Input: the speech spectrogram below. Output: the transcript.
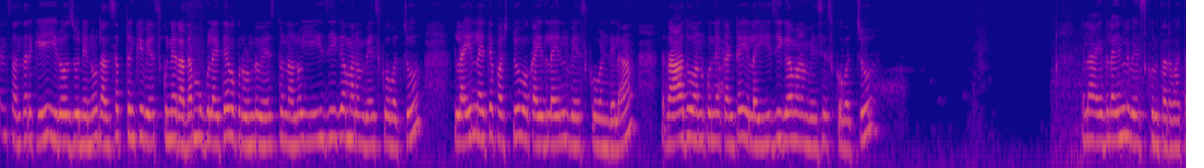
ఫ్రెండ్స్ అందరికీ ఈరోజు నేను రథసప్తంకి వేసుకునే రథం ముగ్గులు అయితే ఒక రెండు వేస్తున్నాను. ఈజీగా మనం వేసుకోవచ్చు. లైన్లు అయితే ఫస్ట్ ఒక ఐదు లైన్లు వేసుకోవండి ఇలా. రాదు అనుకునే కంటే ఇలా ఈజీగా మనం వేసేసుకోవచ్చు. ఇలా ఐదు లైన్లు వేసుకున్న తర్వాత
